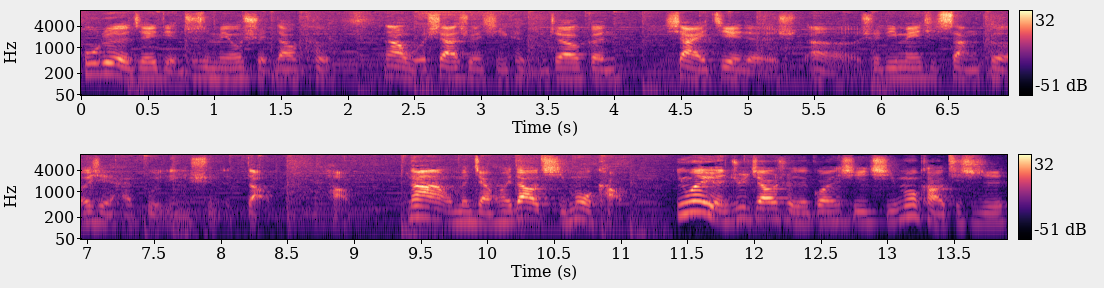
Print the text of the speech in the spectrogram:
忽略了这一点，就是没有选到课。那我下学期可能就要跟下一届的呃学弟妹一起上课，而且还不一定选得到。好，那我们讲回到期末考，因为远距教学的关系，期末考其实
